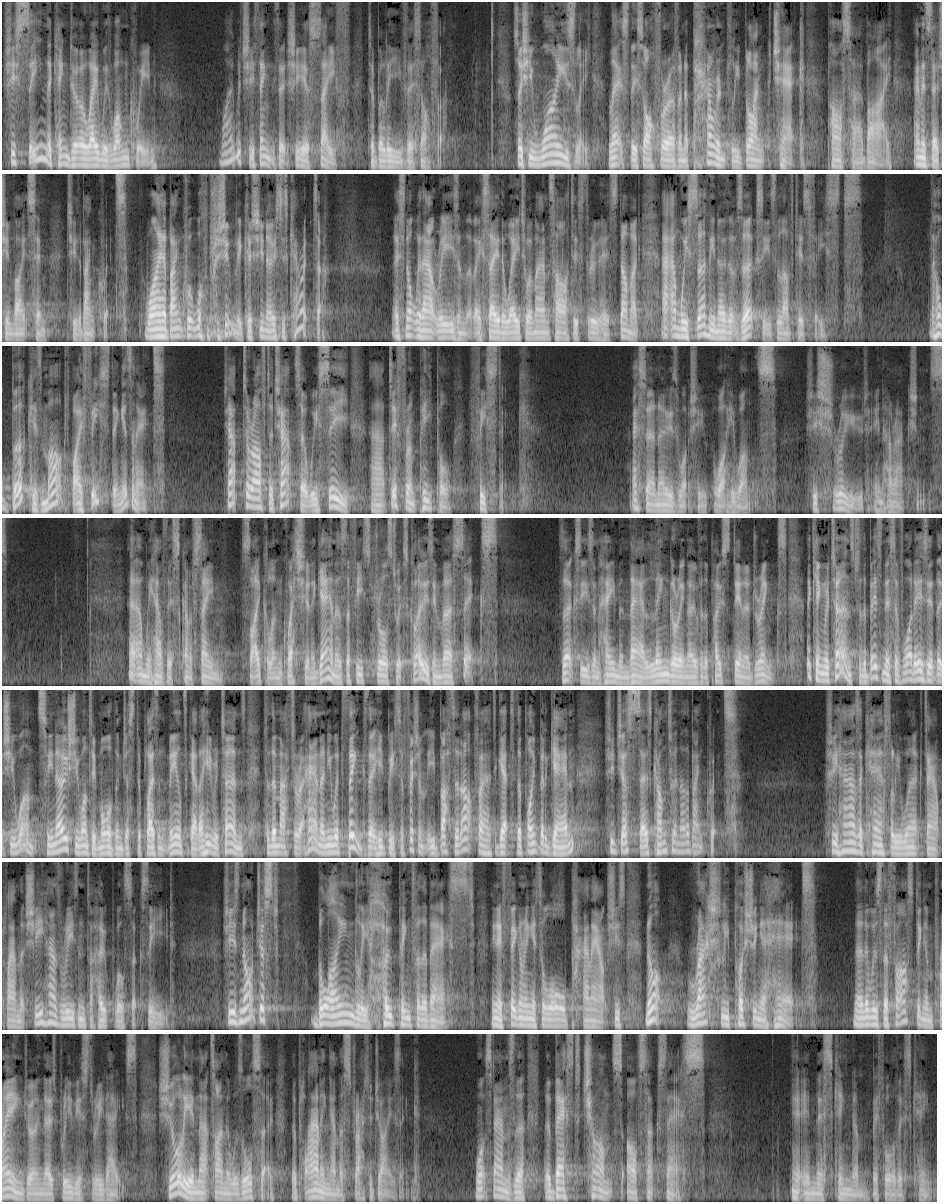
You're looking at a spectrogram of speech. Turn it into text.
She's seen the king do away with one queen. Why would she think that she is safe to believe this offer? So she wisely lets this offer of an apparently blank check pass her by, and instead she invites him to the banquet. Why a banquet? Well, presumably because she knows his character. It's not without reason that they say the way to a man's heart is through his stomach. And we certainly know that Xerxes loved his feasts. The whole book is marked by feasting, isn't it? Chapter after chapter, we see uh, different people feasting. Esther knows what, she, what he wants. She's shrewd in her actions. And we have this kind of same cycle and question again as the feast draws to its close in verse 6. Xerxes and Haman there lingering over the post dinner drinks. The king returns to the business of what is it that she wants. He knows she wanted more than just a pleasant meal together. He returns to the matter at hand, and you would think that he'd be sufficiently buttered up for her to get to the point, but again, she just says, Come to another banquet. She has a carefully worked out plan that she has reason to hope will succeed. She's not just blindly hoping for the best, you know, figuring it'll all pan out. She's not rashly pushing ahead. Now, there was the fasting and praying during those previous three days. Surely in that time there was also the planning and the strategizing. What stands the, the best chance of success in this kingdom before this king?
